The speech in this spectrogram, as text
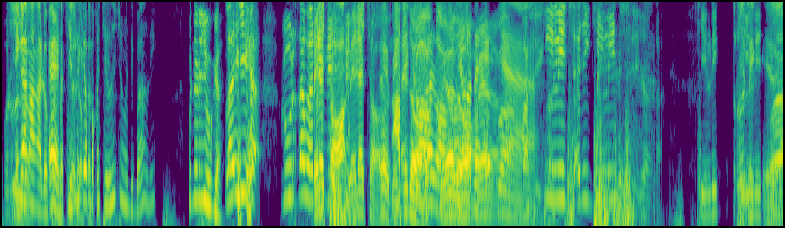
Menurut Enggak, enggak, dokter Eh, kecil. cilik dokter apa kecil itu cuma dibalik. Bener juga. Lah iya, gue baru tahu hari Beda ini. cowok, beda cowok. Eh, Beda. Eh, gua- kecil ada. E-nya. Kilic aja Kilic. Iya enggak. Cilik. Terus Cilik, iya. gua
